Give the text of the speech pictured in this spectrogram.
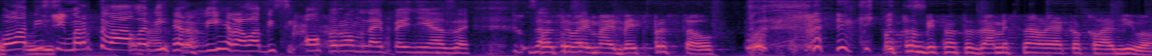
Bola by si mŕtva, ale vyhr, vyhrala by si ohromné peniaze. Za to, Počúvaj, že... maj bez prstov. Potom by som sa zamestnala ako kladivo.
